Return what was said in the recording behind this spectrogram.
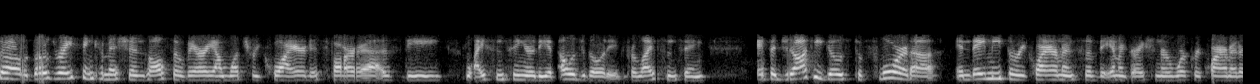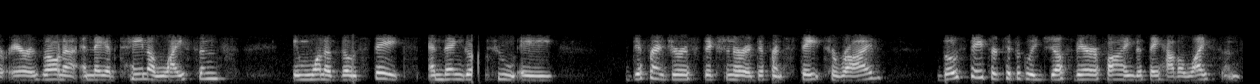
So those racing commissions also vary on what's required as far as the licensing or the eligibility for licensing. If a jockey goes to Florida and they meet the requirements of the immigration or work requirement or Arizona and they obtain a license in one of those states and then go to a different jurisdiction or a different state to ride, those states are typically just verifying that they have a license,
